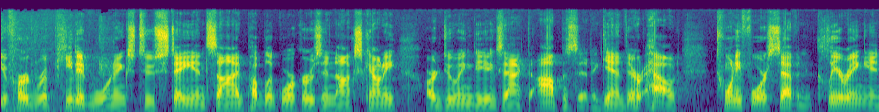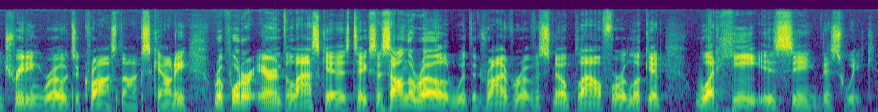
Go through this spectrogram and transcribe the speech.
You've heard repeated warnings to stay inside. Public workers in Knox County are doing the exact opposite. Again, they're out 24-7 clearing and treating roads across Knox County. Reporter Aaron Velasquez takes us on the road with the driver of a snowplow for a look at what he is seeing this week.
